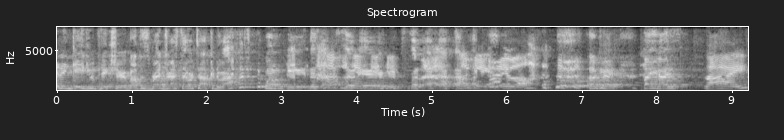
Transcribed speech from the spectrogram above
an engagement picture about this red dress that we're talking about when we, this episode airs. okay, I will. okay, bye, you guys. Bye.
